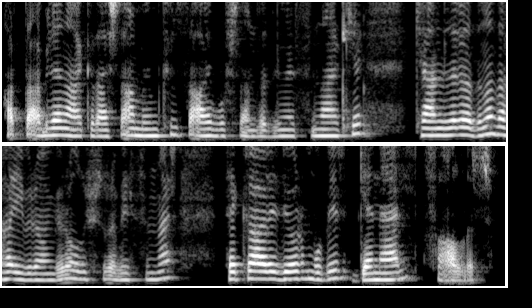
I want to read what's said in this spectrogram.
Hatta bilen arkadaşlar mümkünse ay burçlarını da dinlesinler ki kendileri adına daha iyi bir öngörü oluşturabilsinler. Tekrar ediyorum bu bir genel faldır.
